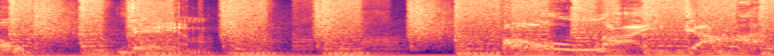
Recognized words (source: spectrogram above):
Oh, damn. Oh my god!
